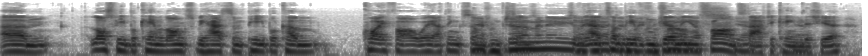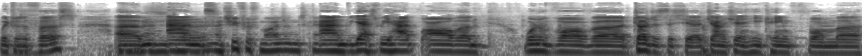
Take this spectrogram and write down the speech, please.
Um, lots of people came along, so we had some people come quite far away. I think some Yeah, from Germany, So we had some people from, from Germany and France, yeah, that actually came this year, which was a first. Um, and and uh, and Shifu from Ireland. Came. and yes, we had our um, one of our uh, judges this year, Jan Shin. He came from uh,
